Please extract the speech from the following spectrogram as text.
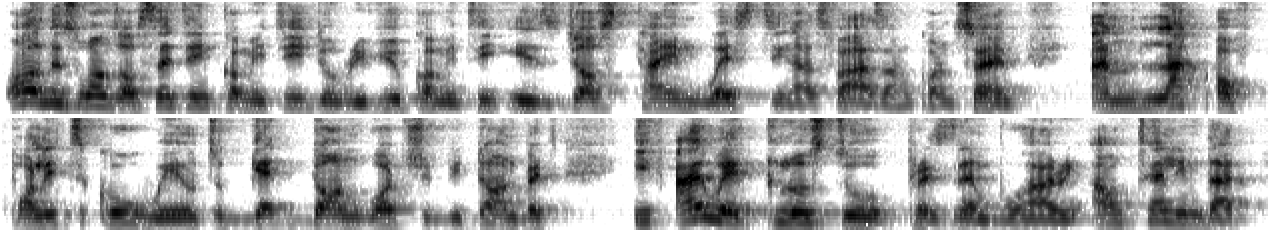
all these ones of setting committee to review committee is just time wasting as far as i'm concerned and lack of political will to get done what should be done. But if i were close to president buhari i'll tell him that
